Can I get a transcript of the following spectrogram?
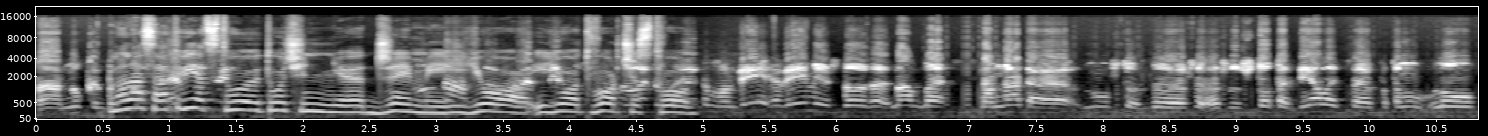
а, ну, как бы... Но она соответствует очень э, Джемми, ну, да, ее, да, ее творчеству. Этому времени, что нам, нам надо ну, что, что-то делать, потому, ну,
